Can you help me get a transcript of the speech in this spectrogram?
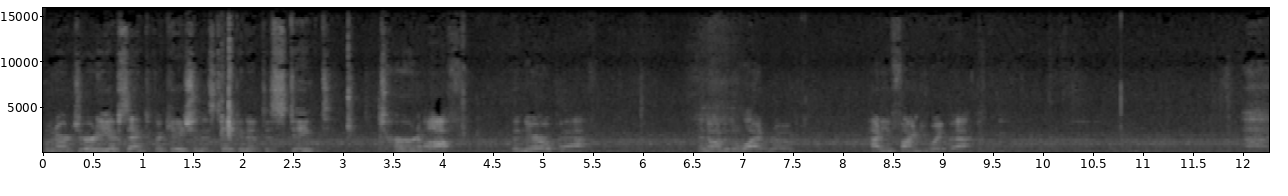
when our journey of sanctification has taken a distinct turn off the narrow path and onto the wide road? How do you find your way back?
